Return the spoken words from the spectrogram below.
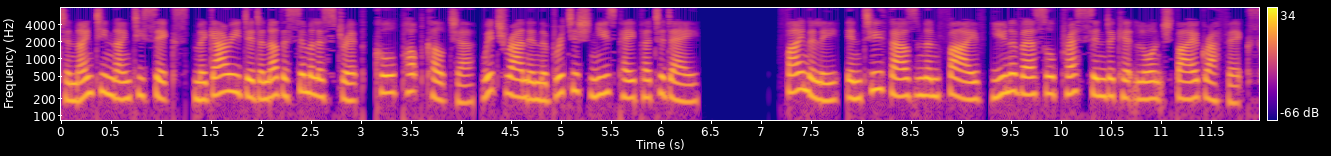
to 1996, McGarry did another similar strip, called Pop Culture, which ran in the British newspaper Today. Finally, in 2005, Universal Press Syndicate launched Biographics.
